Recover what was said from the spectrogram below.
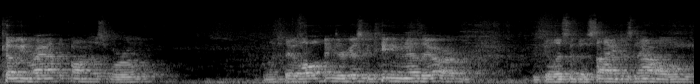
coming wrath upon this world. And they say, well, all things are just continuing as they are. If you listen to scientists now, well,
